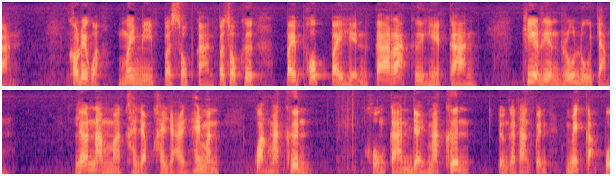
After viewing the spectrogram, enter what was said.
การณ์ เขาเรียกว่าไม่มีประสบการณ์ ประสบคือไปพบไปเห็นการะคือเหตุการณ์ ที่เรียนรู้ดูจำแล้วนำมาขยับขยายให้มันกว้างมากขึ้น โครงการใหญ่มากขึ้น จนกระทั่งเป็นเมกะโปร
